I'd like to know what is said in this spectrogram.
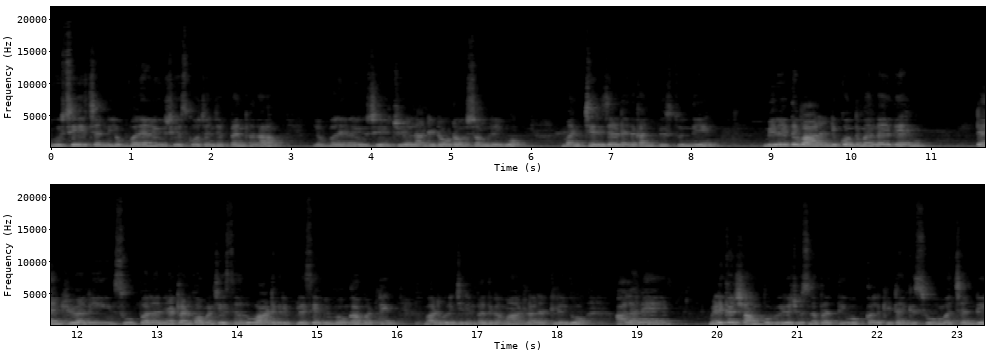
యూజ్ చేయొచ్చండి. ఎవరైనా యూజ్ చేసుకోవచ్చు అని చెప్పాను కదా. ఎవరైనా యూజ్ చేయొచ్చు. ఎలాంటి డౌట్ అవసరం లేదు. మంచి రిజల్ట్ అయితే కనిపిస్తుంది. మీరైతే వాడండి. కొంతమంది అయితే థ్యాంక్ యూ అని సూపర్ అని అట్లాంటి కామెంట్ చేశారు. వాటికి రిప్లేస్ ఏమి ఇవ్వం కాబట్టి వాటి గురించి నేను పెద్దగా మాట్లాడట్లేదు. అలానే మెడికల్ షాంపూ వీడియో చూసిన ప్రతి ఒక్కరికి థ్యాంక్ యూ సో మచ్ అండి.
